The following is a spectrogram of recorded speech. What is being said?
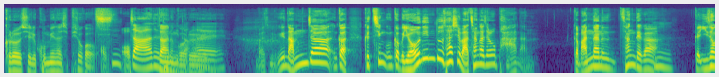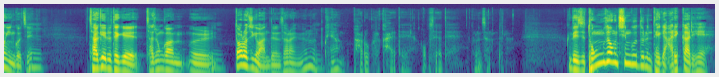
그러실 고민하실 필요가 없, 진짜 안 없다는. 거를 예. 말씀. 남자 그러니까 그 친구 그러니까 뭐 연인도 사실 마찬가지라고 봐 난. 그러니까 만나는 상대가 음, 그러니까 이성인 거지. 음, 자기를 되게 자존감을 음. 떨어지게 만드는 사람이면 음. 은 그냥 바로 그래 가야 돼. 없애야 돼. 그런 사람들은. 근데 이제 동성 친구들은 되게 아리까리해.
